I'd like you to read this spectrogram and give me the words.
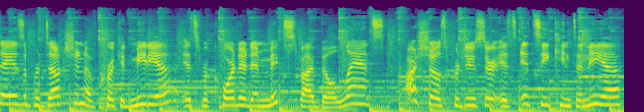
Day is a production of Crooked Media. It's recorded and mixed by Bill Lance. Our show's producer is Itzi Quintanilla.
